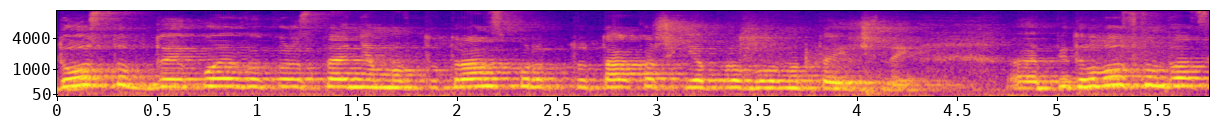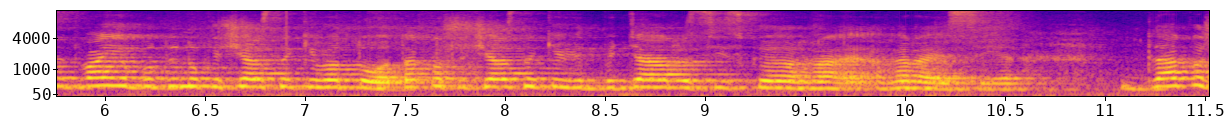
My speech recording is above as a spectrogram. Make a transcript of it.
доступ до якої використанням автотранспорту також є проблематичний. Е, Під Голоском 22 є будинок учасників АТО, а також учасників відбиття російської агресії. Також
